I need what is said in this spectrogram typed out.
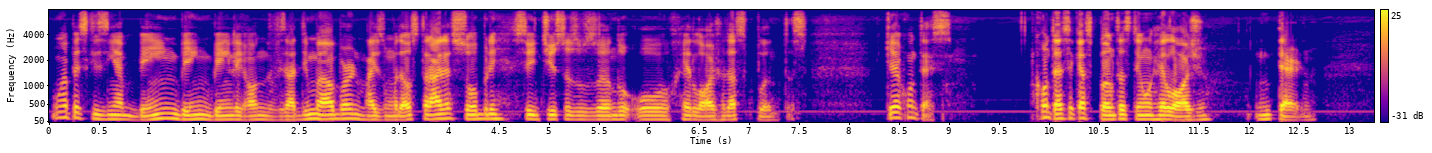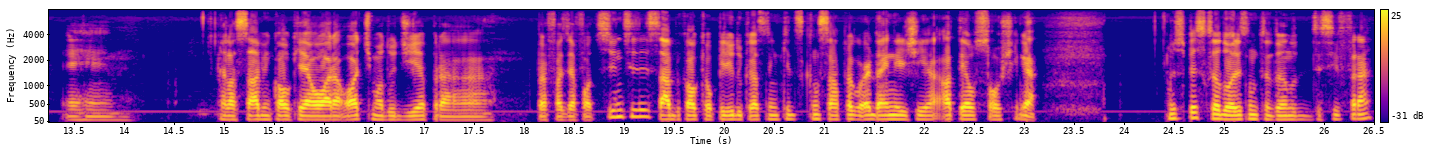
Uma pesquisinha bem, bem, bem legal na Universidade de Melbourne, mais uma da Austrália, sobre cientistas usando o relógio das plantas. O que acontece? Acontece que as plantas têm um relógio interno. É, elas sabem qual que é a hora ótima do dia para para fazer a fotossíntese, sabe qual que é o período que elas têm que descansar para guardar energia até o sol chegar. Os pesquisadores estão tentando decifrar,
